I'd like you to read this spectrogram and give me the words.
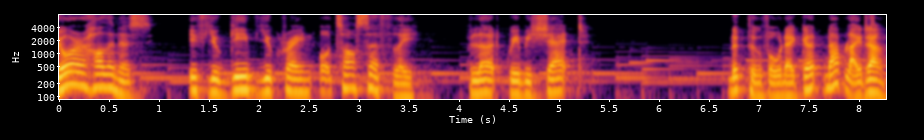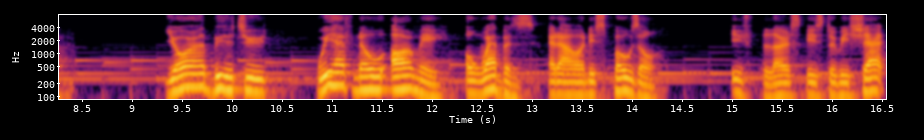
Your Holiness, if you give Ukraine autonomy, blood will be shed. Đức Thượng phụ đại kết đáp lại rằng Your ability, we have no army or weapons at our disposal. If blood is to be shed,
